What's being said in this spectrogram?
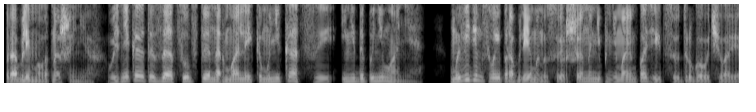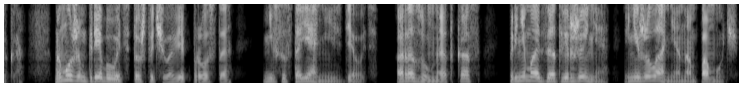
проблемы в отношениях возникают из-за отсутствия нормальной коммуникации и недопонимания. Мы видим свои проблемы, но совершенно не понимаем позицию другого человека. Мы можем требовать то, что человек просто не в состоянии сделать, а разумный отказ принимать за отвержение и нежелание нам помочь.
